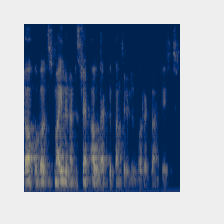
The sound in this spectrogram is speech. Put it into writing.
talk about smile and understand how that becomes a little more advantageous.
